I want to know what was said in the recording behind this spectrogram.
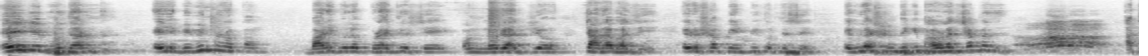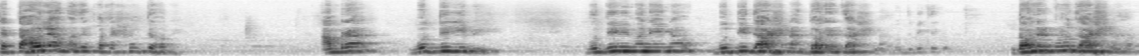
এই যে ভুল ধারণা, এই যে বিভিন্ন রকম বাড়িগুলো পুরাইতেছে অন্য রাজ্য চাঁদাবাজি এগুলো সব বিএনপি করতেছে। এগুলো শুনতে কি ভালো লাগছে আপনাদের? আচ্ছা তাহলে আমাদের কথা শুনতে হবে। আমরা বুদ্ধিজীবী। বুদ্ধিজীবী মানে এই না বুদ্ধি দাস না দলের দাস না। দলের কোনো দাস না।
